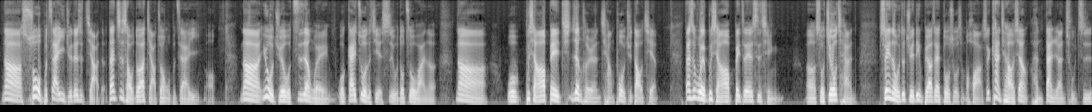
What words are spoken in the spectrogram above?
那说我不在意，绝对是假的。但至少我都要假装我不在意哦。那因为我觉得我自认为我该做的解释我都做完了。那我不想要被任何人强迫去道歉，但是我也不想要被这些事情呃所纠缠。所以呢，我就决定不要再多说什么话。所以看起来好像很淡然处之，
